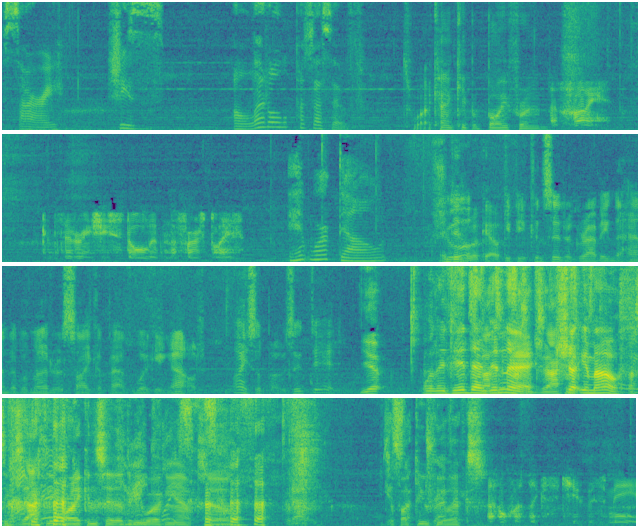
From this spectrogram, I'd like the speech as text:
Sorry. She's a little possessive. That's why I can't keep a boyfriend. That's funny, considering she stole it in the first place. It worked out. It did work out. If you consider grabbing the hand of a murderous psychopath working out, I suppose it did. Yep. Well, they did then, That's- didn't that's they? exactly- Shut your mouth. That's exactly what I consider to be working out. So, so fuck you, Felix. Oh, well, excuse me.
